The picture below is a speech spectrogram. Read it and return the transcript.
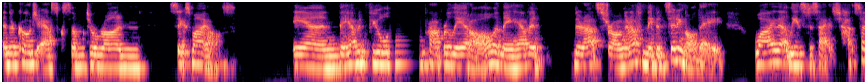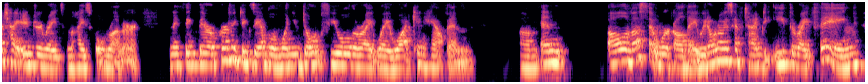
and their coach asks them to run six miles. And they haven't fueled properly at all and they haven't, they're not strong enough and they've been sitting all day. Why that leads to such, such high injury rates in the high school runner. And I think they're a perfect example of when you don't fuel the right way, what can happen. Um, and all of us that work all day, we don't always have time to eat the right thing,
